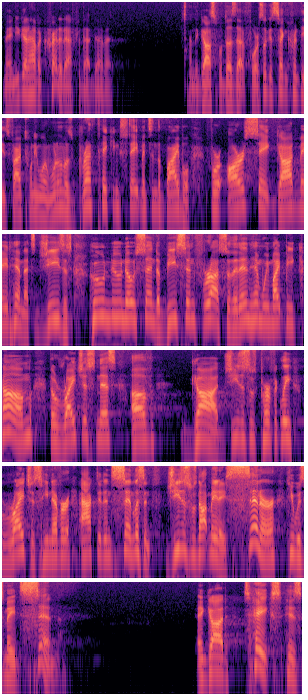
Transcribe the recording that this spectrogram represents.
Man, you got to have a credit after that debit. And the gospel does that for us. Look at 2 Corinthians 5:21, one of the most breathtaking statements in the Bible. For our sake God made him, that's Jesus, who knew no sin to be sin for us, so that in him we might become the righteousness of God. Jesus was perfectly righteous. He never acted in sin. Listen, Jesus was not made a sinner, he was made sin. And God takes his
